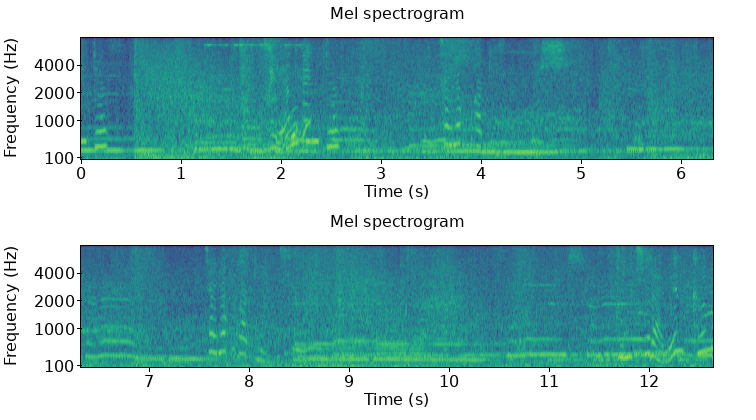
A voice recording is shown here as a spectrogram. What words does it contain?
독 배양된 독 체력 확인 체력 확인 분출하는 그물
